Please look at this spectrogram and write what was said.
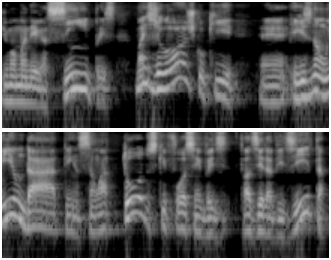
de uma maneira simples, mas lógico que é, eles não iam dar atenção a todos que fossem fazer a visita,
